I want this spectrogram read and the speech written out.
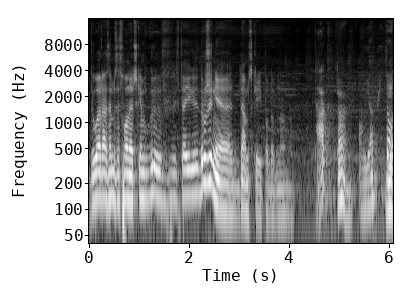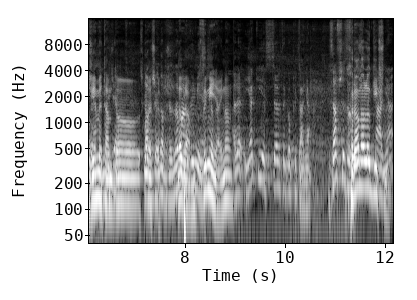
była razem ze Słoneczkiem w, gry, w tej drużynie damskiej podobno. No. Tak? Tak. O, ja pitole, Jedziemy tam do Słoneczka. Dobrze, dobrze, no Dobra, mam wymieniać, wymieniaj, no. Ale jaki jest cel tego pytania? Zawsze zadajesz Chronologicznie. Pytania,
